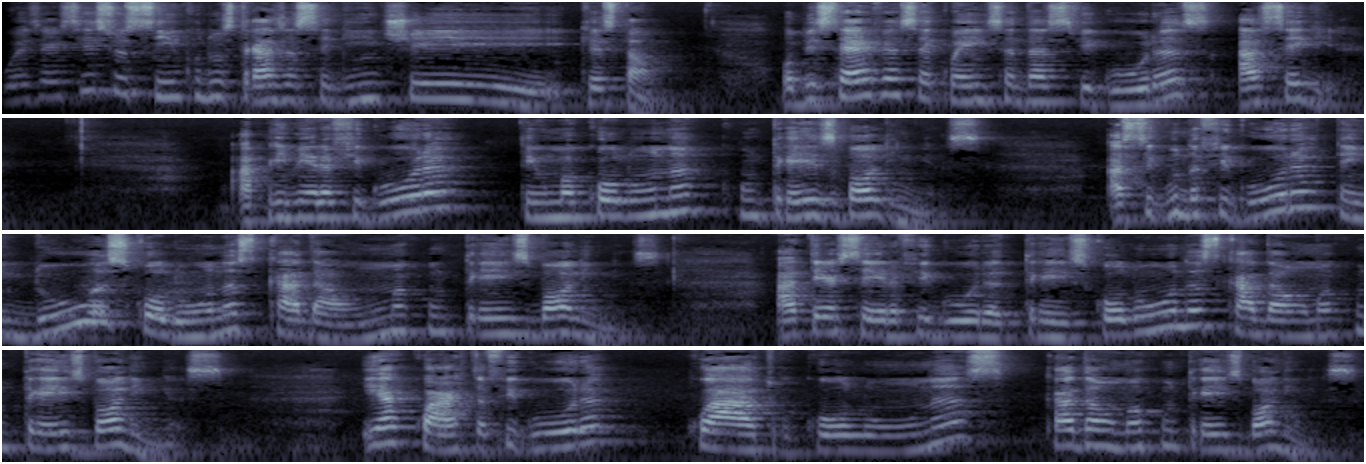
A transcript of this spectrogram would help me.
O exercício 5 nos traz a seguinte questão. Observe a sequência das figuras a seguir. A primeira figura tem uma coluna com três bolinhas. A segunda figura tem duas colunas, cada uma com três bolinhas. A terceira figura, três colunas, cada uma com três bolinhas. E a quarta figura, quatro colunas, cada uma com três bolinhas.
